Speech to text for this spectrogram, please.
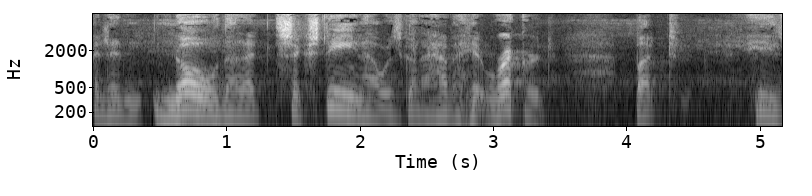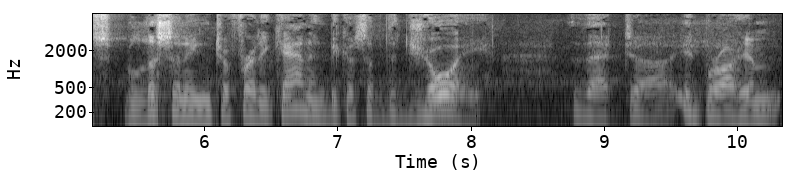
I didn't know that at 16 I was going to have a hit record, but he's listening to Freddie Cannon because of the joy that uh, it brought him.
